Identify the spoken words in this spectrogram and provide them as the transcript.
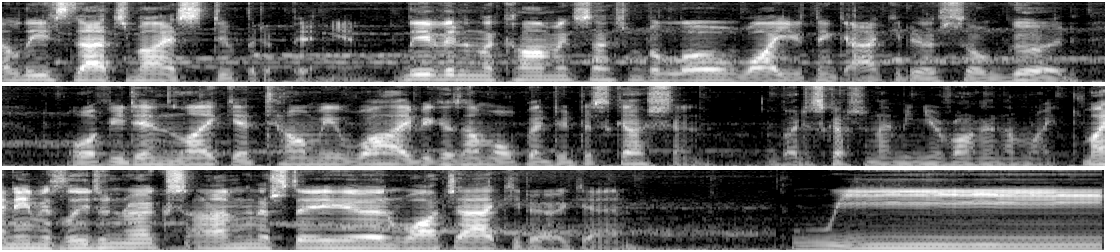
At least that's my stupid opinion. Leave it in the comment section below why you think Akira is so good. Well, if you didn't like it, tell me why, because I'm open to discussion. And by discussion, I mean you're wrong and I'm right. My name is LegionWrex, and I'm gonna stay here and watch Akira again. We.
